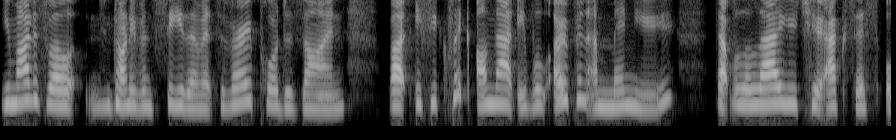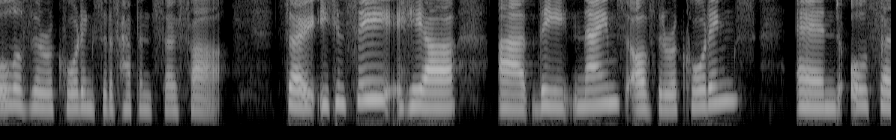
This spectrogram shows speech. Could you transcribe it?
you might as well not even see them. It's a very poor design, but if you click on that, it will open a menu that will allow you to access all of the recordings that have happened so far. So you can see here uh, the names of the recordings, and also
